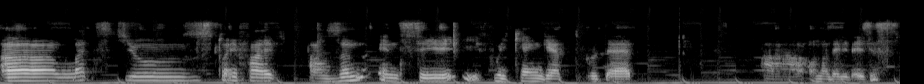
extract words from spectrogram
Uh, let's use 25 thousand and see if we can get through that uh, on a daily basis.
